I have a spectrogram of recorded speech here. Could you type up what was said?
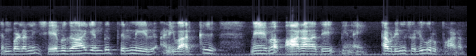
தென்பழனி சேவுகா என்று திருநீர் அணிவார்க்கு மேவ வாராதே வினை அப்படின்னு சொல்லி ஒரு பாடல்.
